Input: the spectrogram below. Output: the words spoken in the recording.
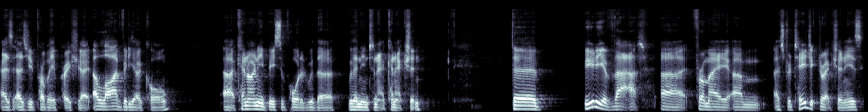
as as you'd probably appreciate. A live video call uh, can only be supported with a with an internet connection. The beauty of that, uh, from a um, a strategic direction, is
